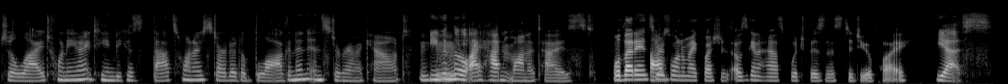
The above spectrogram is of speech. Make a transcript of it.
July 2019, because that's when I started a blog and an Instagram account, even Mhm. though I hadn't monetized. well, that answers Um, one of my questions. I was going to ask which business did you apply? Yes,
